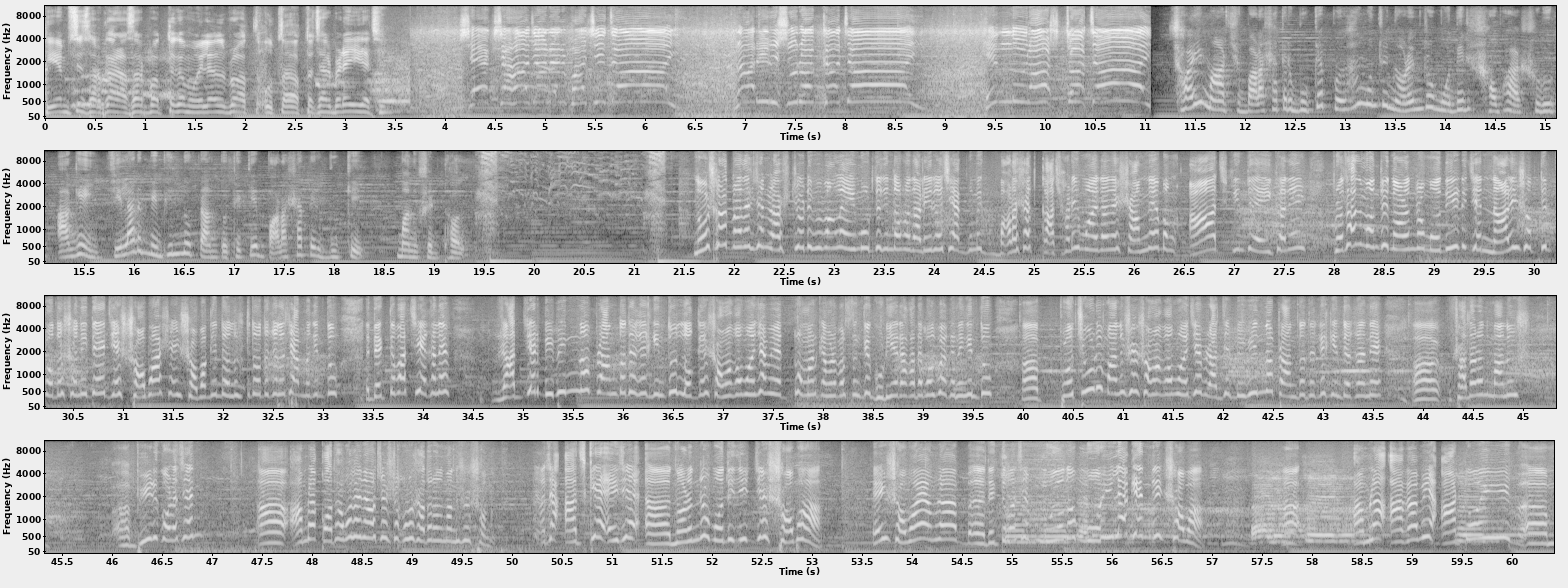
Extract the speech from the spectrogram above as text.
TMC সরকার আসার পর থেকে মহিলাদের উপর অত্য- অত্য- অত্যাচার বেড়েই গেছে। শেখ শাহজাহানের ফাঁসি চাই নারীর সুরক্ষা চাই হিন্দু রাষ্ট্র চাই। ছয় মার্চ বারাসাতের বুকে প্রধানমন্ত্রী নরেন্দ্র মোদীর সভা শুরুর আগেই জেলার বিভিন্ন প্রান্ত থেকে বারাসাতের বুকে মানুষের ঢল। নমস্কার, আপনারা দেখছেন রাষ্ট্রীয় টিভি বাংলা। এই মুহূর্তে কিন্তু আমরা দাঁড়িয়ে রয়েছি একদমই বারাসাত কাছাড়ি ময়দানের সামনে এবং আজ কিন্তু এইখানেই প্রধানমন্ত্রী নরেন্দ্র মোদীর যে নারী শক্তির প্রদর্শনীতে যে সভা, সেই সভা কিন্তু অনুষ্ঠিত হতে চলেছে। আমরা কিন্তু দেখতে পাচ্ছি এখানে রাজ্যের বিভিন্ন প্রান্ত থেকে কিন্তু লোকের সমাগম হয়েছে। আমি একটু আমার ক্যামেরা পার্সনকে ঘুরিয়ে দেখাতে বলব। এখানে কিন্তু প্রচুর মানুষের সমাগম হয়েছে। রাজ্যের বিভিন্ন প্রান্ত থেকে কিন্তু এখানে সাধারণ মানুষ ভিড় করেছেন। আমরা কথা বলে নেওয়ার চেষ্টা করব সাধারণ মানুষের সঙ্গে। আচ্ছা আজকে এই যে নরেন্দ্র মোদীজির যে সভা, এই সভায় আমরা দেখতে পাচ্ছি মূলত মহিলা কেন্দ্রিক সভা। আমরা আগামী আটই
